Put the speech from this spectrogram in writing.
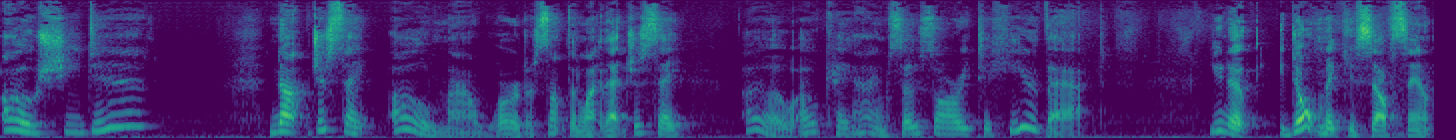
oh, she did. Not just say, oh, my word, or something like that. Just say, oh, okay, I am so sorry to hear that. You know, don't make yourself sound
